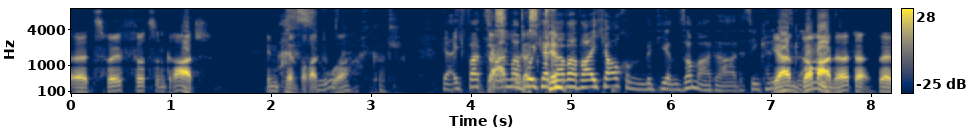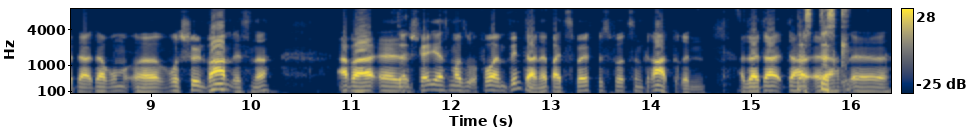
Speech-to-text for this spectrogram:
äh, 12, 14 Grad Ach Innentemperatur. So, ach Gott. Ja, ich war zweimal, wo ich ja da war, war ich ja auch mit dir im Sommer da. Deswegen kann ich Ja, das im Sommer, ne? Da, da, da, wo, äh, wo es schön warm ist, ne? Aber äh, stell dir das mal so vor im Winter, ne? Bei 12 bis 14 Grad drin. Also da, da, Das- das- äh, äh,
